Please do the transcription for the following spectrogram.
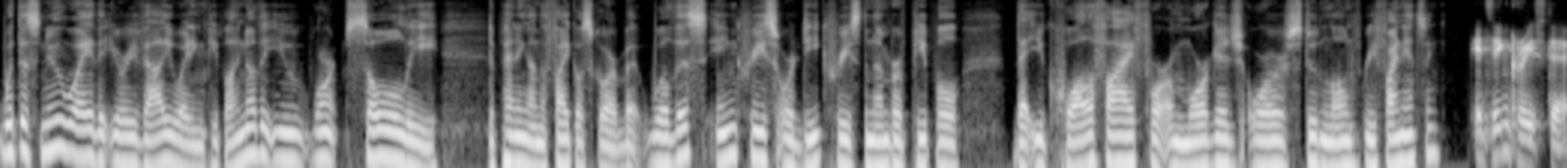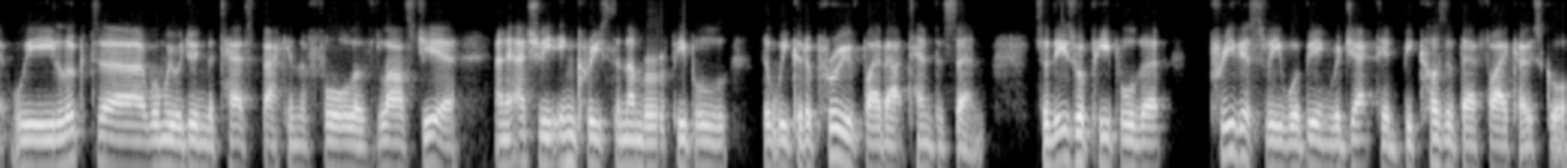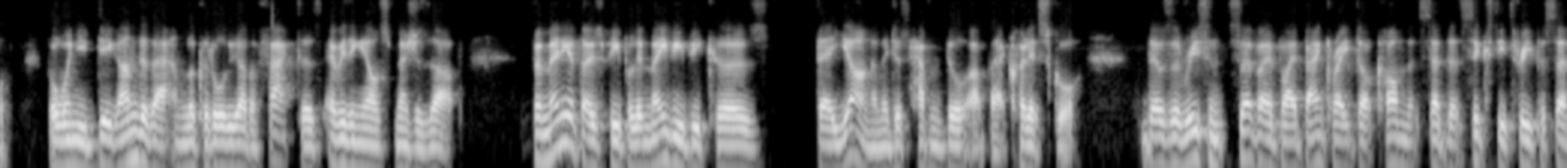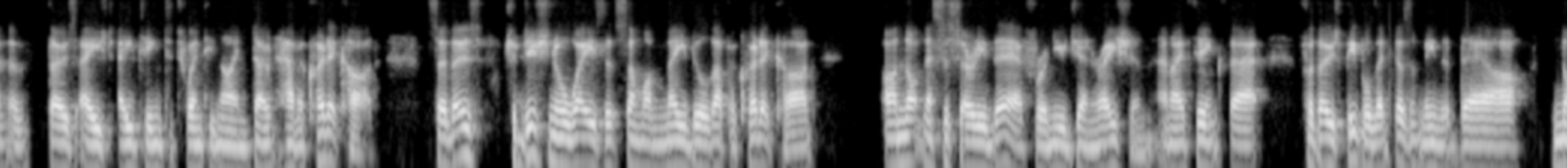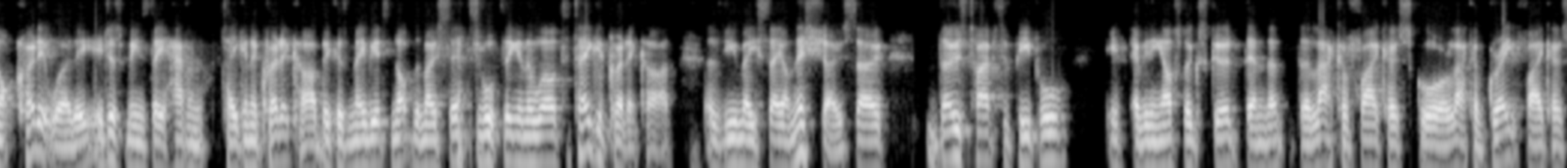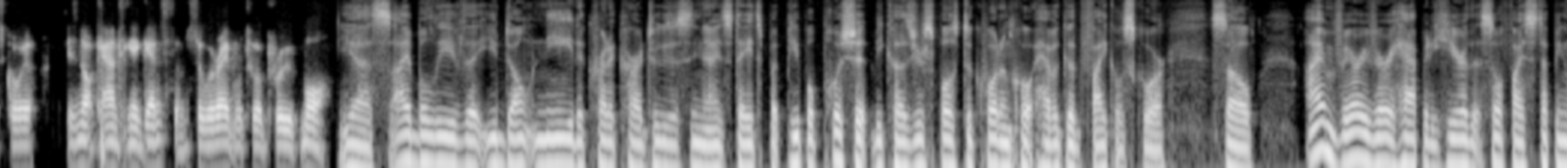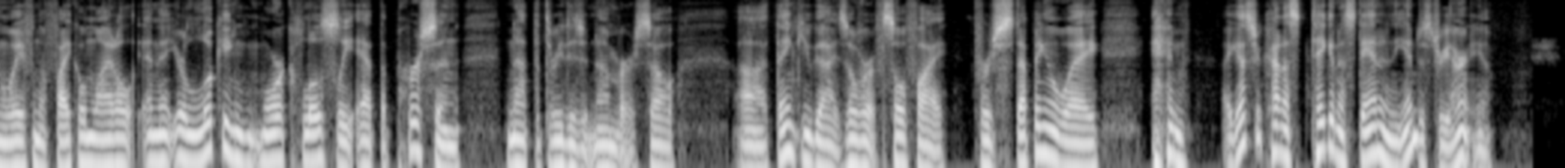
with this new way that you're evaluating people, I know that you weren't solely depending on the FICO score, but will this increase or decrease the number of people that you qualify for a mortgage or student loan refinancing? It's increased it. We looked uh, when we were doing the test back in the fall of last year, and it actually increased the number of people that we could approve by about 10%. So these were people that previously were being rejected because of their FICO score. But when you dig under that and look at all the other factors, everything else measures up. For many of those people, it may be because they're young and they just haven't built up that credit score. There was a recent survey by bankrate.com that said that 63% of those aged 18 to 29 don't have a credit card. So those traditional ways that someone may build up a credit card are not necessarily there for a new generation. And I think that for those people, that doesn't mean that they are not credit worthy it just means they haven't taken a credit card because maybe it's not the most sensible thing in the world to take a credit card as you may say on this show so those types of people if everything else looks good then the, the lack of FICO score or lack of great FICO score is not counting against them so we're able to approve more. Yes, I believe that you don't need a credit card to exist in the United States but people push it because you're supposed to quote unquote have a good FICO score. So I'm very, very happy to hear that SoFi is stepping away from the FICO model and that you're looking more closely at the person, not the three digit number. So uh, thank you guys over at SoFi for stepping away. And I guess you're kind of taking a stand in the industry, aren't you?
